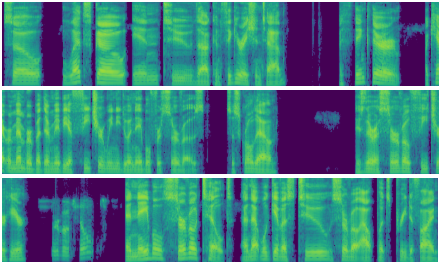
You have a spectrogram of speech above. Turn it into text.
So let's go into the configuration tab. I think there, I can't remember, but there may be a feature we need to enable for servos. So scroll down. Is there a servo feature here? Servo tilt. Enable servo tilt, and that will give us two servo outputs predefined.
